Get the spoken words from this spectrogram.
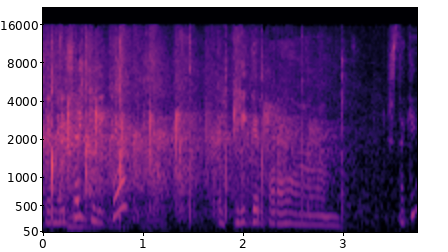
¿Tenéis el clicker? El clicker para aquí?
